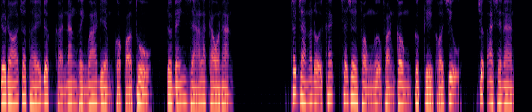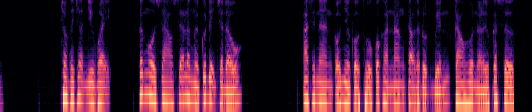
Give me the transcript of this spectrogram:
Điều đó cho thấy được khả năng giành 3 điểm của pháo thủ được đánh giá là cao hơn hẳn. Chắc chắn là đội khách sẽ chơi phòng ngự phản công cực kỳ khó chịu trước Arsenal. Trong thế trận như vậy, các ngôi sao sẽ là người quyết định trận đấu. Arsenal có nhiều cầu thủ có khả năng tạo ra đột biến cao hơn là Newcastle.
